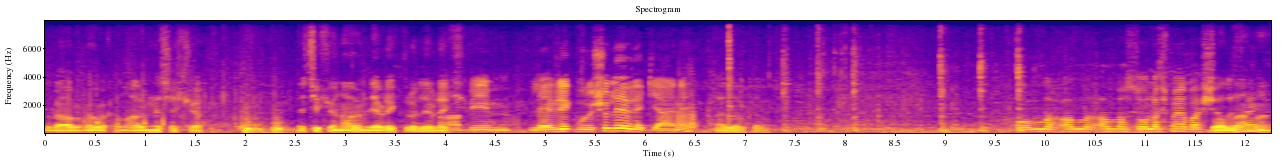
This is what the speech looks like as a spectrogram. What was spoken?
Dur abime bakalım. Abim ne çekiyor? Ne çekiyorsun abim? Levrektir o levrek. Abim levrek vuruşu levrek yani. Hadi bakalım. Allah Allah zorlaşmaya başladı. Vallahi mı?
